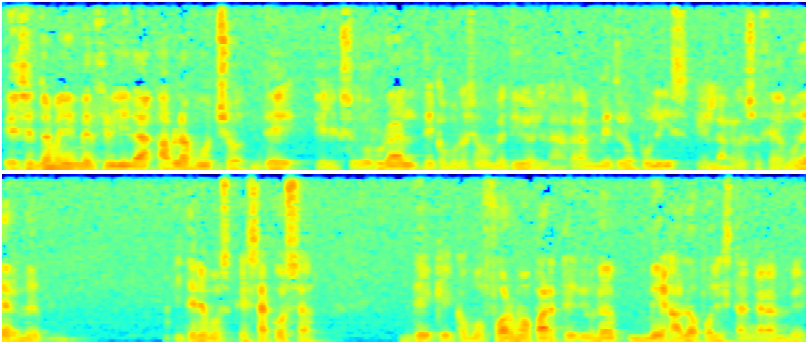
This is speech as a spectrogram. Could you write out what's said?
El síndrome de invencibilidad habla mucho del el éxodo rural, de cómo nos hemos metido en la gran metrópolis, en la gran sociedad moderna, y tenemos esa cosa de que como formo parte de una megalópolis tan grande,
